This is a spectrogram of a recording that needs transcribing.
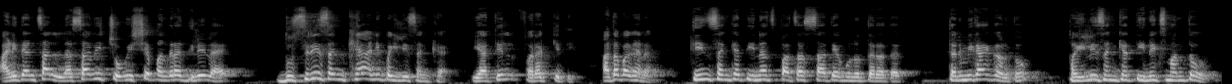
आणि त्यांचा लसावी चोवीसशे पंधरा दिलेला आहे. दुसरी संख्या आणि पहिली संख्या यातील फरक किती? आता बघा ना तीन संख्या तीनच पाच सात या गुणोत्तरात आहेत. तर मी काय करतो? पहिली संख्या तीन एक्स म्हणतो.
